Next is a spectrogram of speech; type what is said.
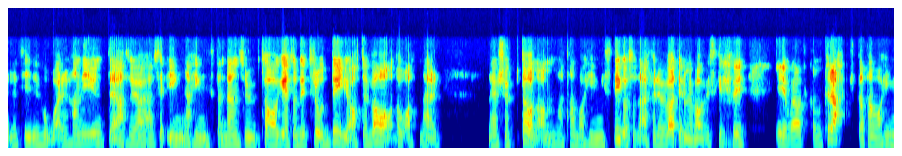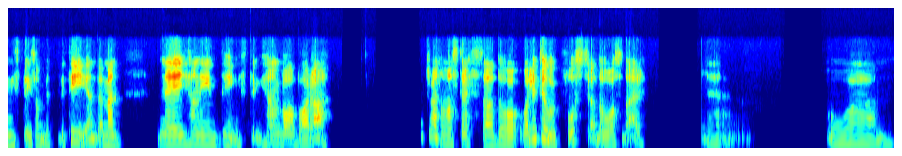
Eller tidig vår. Han är ju inte, alltså jag ser inga hingstendenser överhuvudtaget och det trodde jag att det var då när, när jag köpte honom. Att han var hingstig och sådär. För det var till och med vad vi skrev i, i vårt kontrakt att han var hingstig som ett beteende. Men nej, han är inte hingstig. Han var bara jag tror att han var stressad och, och lite uppfostrad och sådär. Eh, och, ehm,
